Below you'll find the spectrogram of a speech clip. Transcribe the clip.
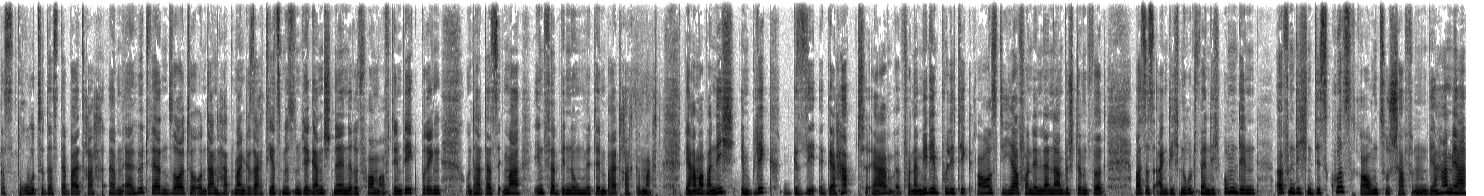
Es drohte, dass der Beitrag ähm, erhöht werden sollte. Und dann hat man gesagt, jetzt müssen wir ganz schnell eine Reform auf den Weg bringen und hat das immer in Verbindung mit dem Beitrag gemacht. Wir haben aber nicht im Blick gehabt, ja, von der Medienpolitik aus, die ja von den Ländern bestimmt wird, was ist eigentlich notwendig, um den öffentlichen Diskursraum zu schaffen. Wir haben ja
